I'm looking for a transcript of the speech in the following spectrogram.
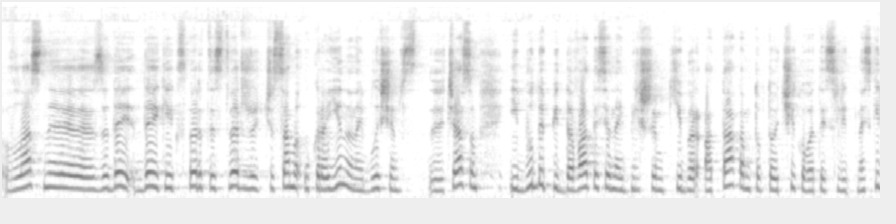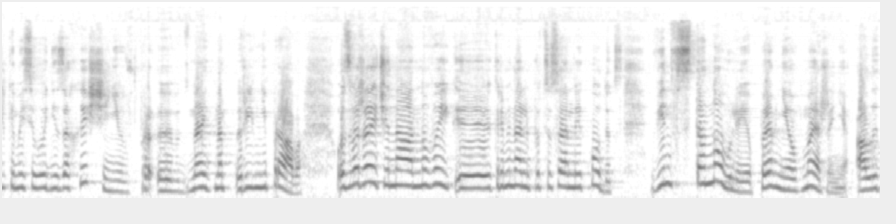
власне за де- деякі експерти стверджують, що саме Україна найближчим е, часом і буде піддаватися найбільшим кібератакам, тобто очікувати слід. Наскільки ми сьогодні захищені е, навіть на рівні права? От зважаючи на новий е, кримінальний процесуальний кодекс, він встановлює певні обмеження, але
